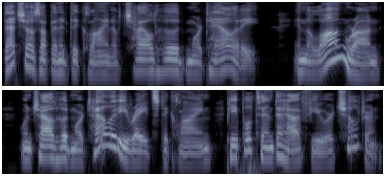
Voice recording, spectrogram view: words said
That shows up in a decline of childhood mortality. In the long run, when childhood mortality rates decline, people tend to have fewer children.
